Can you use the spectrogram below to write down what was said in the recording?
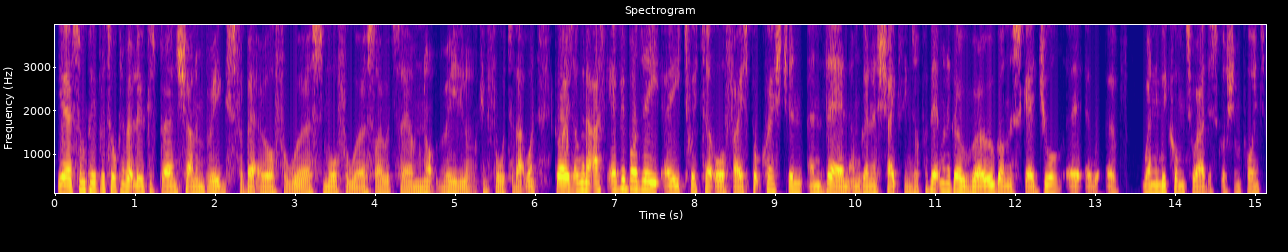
Yeah, some people are talking about Lucas Browne, Shannon Briggs, for better or for worse. More for worse, I would say. I'm not really looking forward to that one. Guys, I'm going to ask everybody a Twitter or Facebook question, and then I'm going to shake things up a bit. I'm going to go rogue on the schedule uh, of when we come to our discussion point.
